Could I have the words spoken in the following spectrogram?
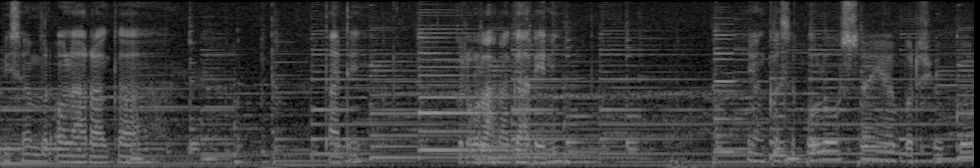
bisa berolahraga tadi berolahraga hari ini yang ke sepuluh saya bersyukur.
